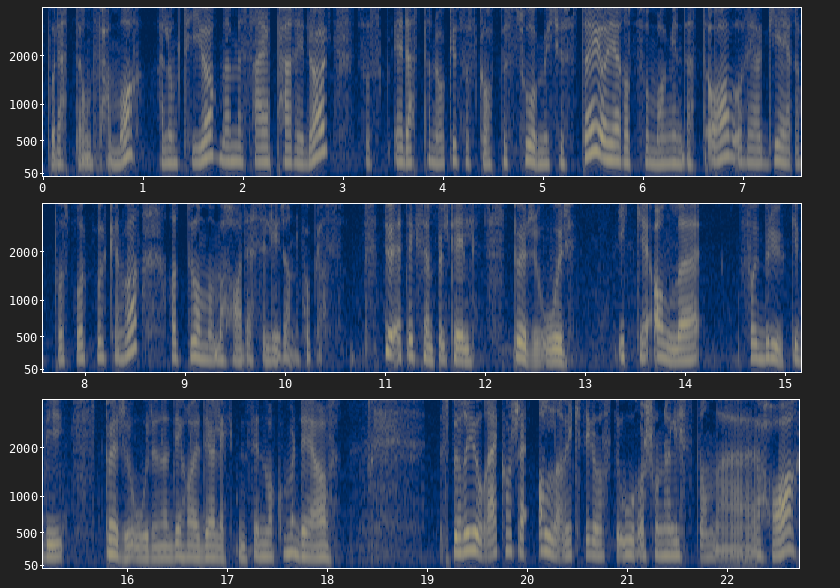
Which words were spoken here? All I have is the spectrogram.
på dette om fem år eller om ti år, men vi sier per i dag så er dette noe som skaper så mye støy og gjør at så mange detter av og reagerer på språkbruken vår, at da må vi ha disse lydene på plass. Du, Et eksempel til. Spørreord. Ikke alle får bruke de spørreordene de har i dialekten sin. Hva kommer det av? Spørrejord er kanskje det aller viktigste ordet journalistene har,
